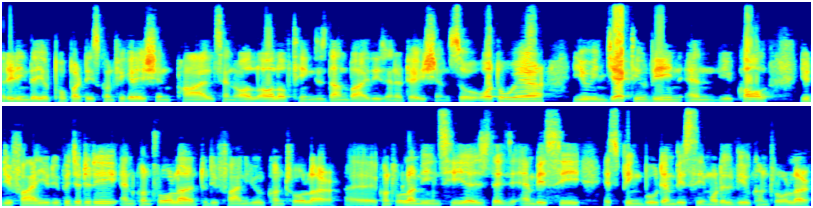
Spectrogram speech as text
reading the your properties configuration files and all all of things is done by these annotations. So AutoWare you inject your bean and you call you define your repository and controller to define your controller. Uh, controller means here is the MVC Spring Boot MVC model view controller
